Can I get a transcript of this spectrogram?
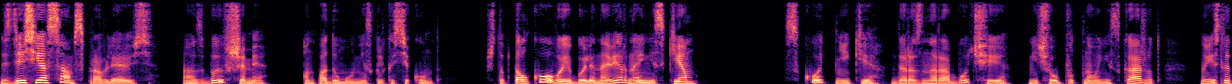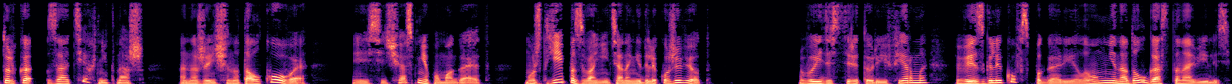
Здесь я сам справляюсь, а с бывшими, он подумал несколько секунд, чтоб толковые были, наверное, ни с кем. Скотники да разнорабочие ничего путного не скажут, но если только зоотехник наш, она женщина толковая, и сейчас мне помогает. Может, ей позвонить, она недалеко живет. Выйдя с территории фермы, Визгаляков с Погореловым ненадолго остановились,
